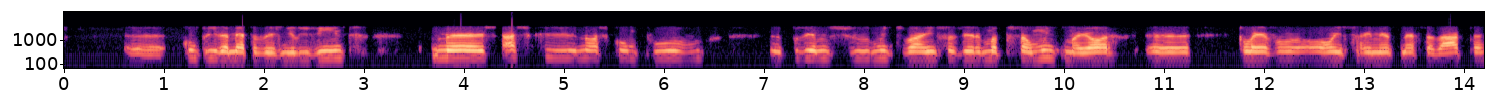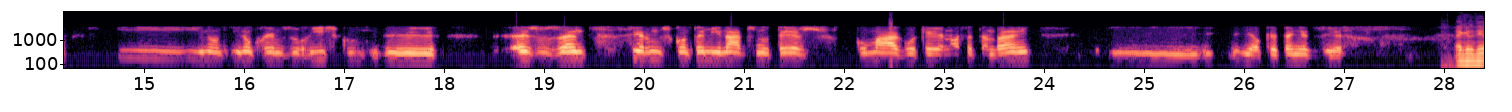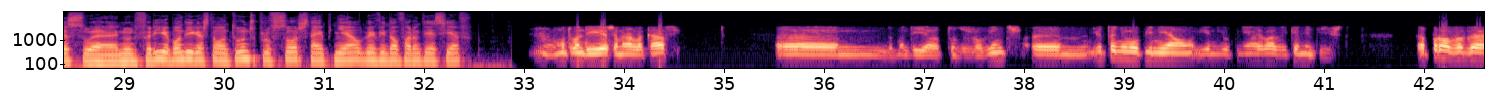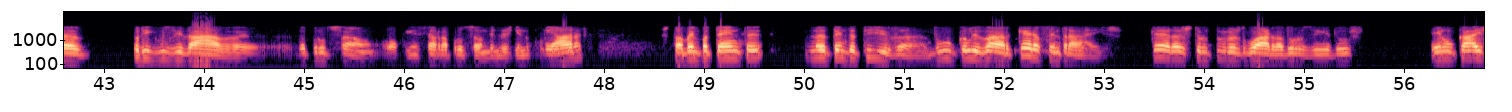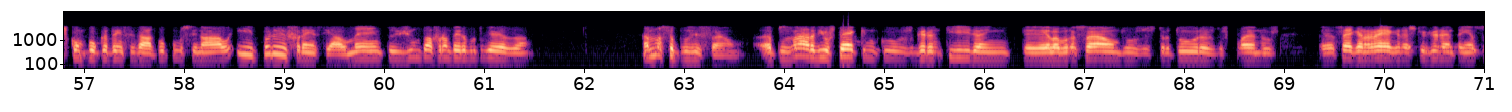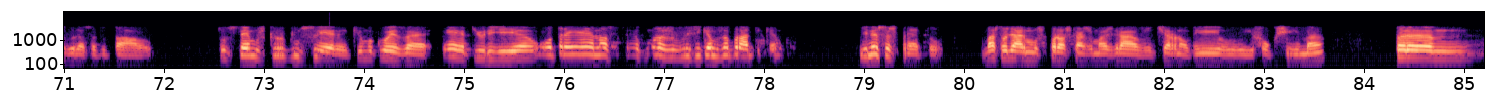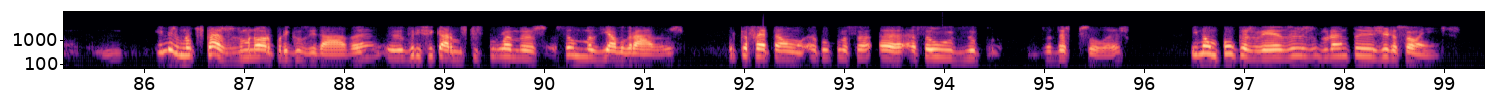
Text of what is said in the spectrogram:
cumprir a meta de 2020, mas acho que nós, como povo, podemos muito bem fazer uma pressão muito maior que leve ao encerramento nessa data e, e, não, e não corremos o risco de, a jusante, sermos contaminados no Tejo com uma água que é a nossa também e é o que eu tenho a dizer. Agradeço a Nuno Faria. Bom dia, Gastão Antunes, professor, está em Pinhel. Bem-vindo ao Fórum TSF. Muito bom dia, Manuela Cássio. Uh, bom dia a todos os ouvintes. Uh, eu tenho uma opinião e a minha opinião é basicamente isto. A prova da perigosidade da produção, ou que encerra a produção de energia nuclear, está bem patente na tentativa de localizar quer as centrais, quer as estruturas de guarda dos resíduos em locais com pouca densidade populacional e, preferencialmente, junto à fronteira portuguesa. A nossa posição, apesar de os técnicos garantirem que a elaboração das estruturas, dos planos, eh, seguem regras que garantem a segurança total, todos temos que reconhecer que uma coisa é a teoria, outra é a nossa, o que nós verificamos na prática. E nesse aspecto, basta olharmos para os casos mais graves de Chernobyl e Fukushima, para, e mesmo noutros casos de menor perigosidade, eh, verificarmos que os problemas são demasiado graves, porque afetam a, população, a, a saúde das pessoas, e não poucas vezes durante gerações.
